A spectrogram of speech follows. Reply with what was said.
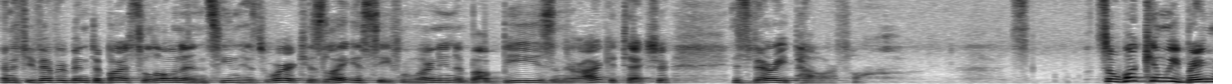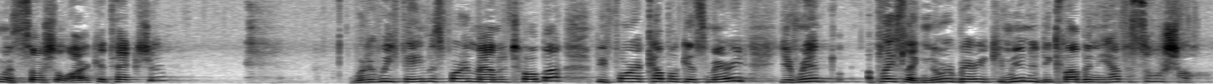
And if you've ever been to Barcelona and seen his work, his legacy from learning about bees and their architecture is very powerful. So, what can we bring with social architecture? What are we famous for in Manitoba? Before a couple gets married, you rent a place like Norbury Community Club and you have a social.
